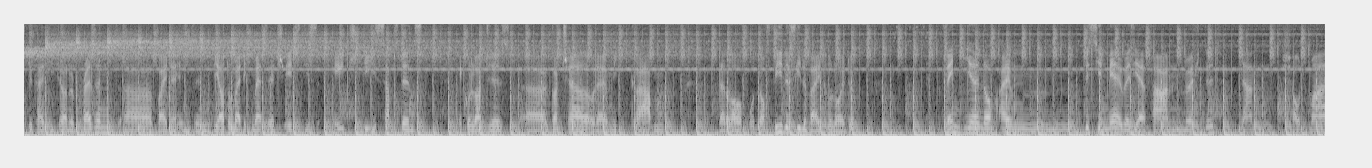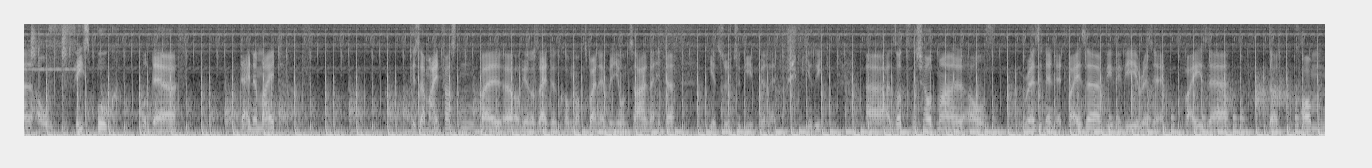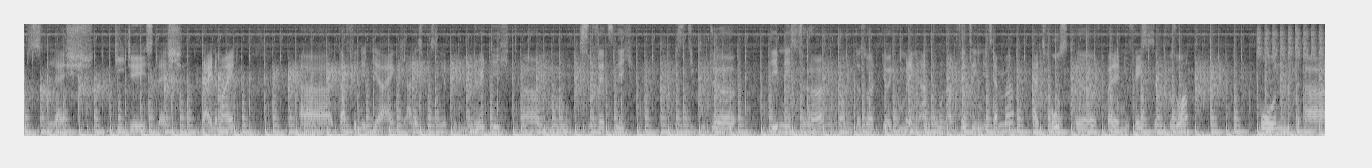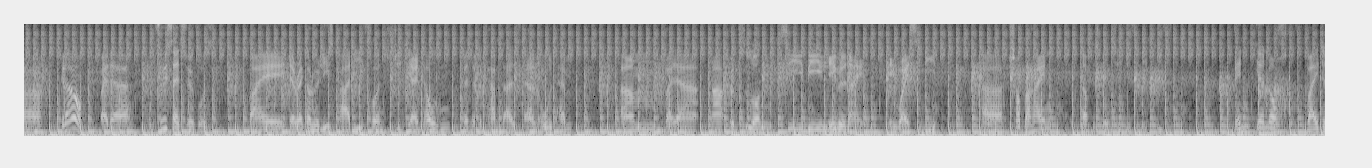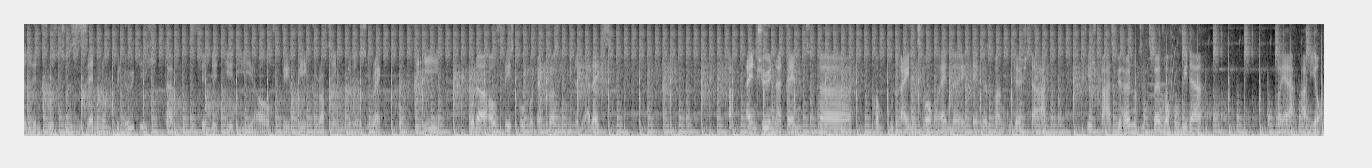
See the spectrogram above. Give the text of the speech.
Stück heißt Eternal Present. Äh, weiterhin sind The Automatic Message, HD, HD Substance, Ecologist, äh, Gottschall oder Mick Graben da drauf und noch viele, viele weitere Leute. Wenn ihr noch ein bisschen mehr über sie erfahren möchtet, dann schaut mal auf Facebook unter Dynamite. Ist am einfachsten, weil äh, auf ihrer Seite kommen noch zweieinhalb Millionen Zahlen dahinter. Jetzt durchzugeben wäre etwas schwierig. Äh, ansonsten schaut mal auf Resident Advisor www.residentadvisor.com slash dj slash dynamite äh, da findet ihr eigentlich alles, was ihr benötigt. Ähm, zusätzlich ist die gute demnächst zu hören und das solltet ihr euch unbedingt antun am 14. Dezember als Host äh, bei der New Faces im Tresor und äh, genau bei der im Suicide Circus bei der Record Release Party von GT 1000, besser bekannt als Alan Oldham, ähm, bei der AYCB Label Night, AYCB. Äh, schaut mal rein, ich glaube, es lohnt sich definitiv. Wenn ihr noch weitere Infos zur Sendung benötigt, dann findet ihr die auf www.crossing-rec.de oder auf Facebook unter crossing-alex. Habt einen schönen Advent, äh, kommt gut rein ins Wochenende. Ich denke, es war ein guter Start. Viel Spaß. Wir hören uns in zwei Wochen wieder. Euer Avion.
